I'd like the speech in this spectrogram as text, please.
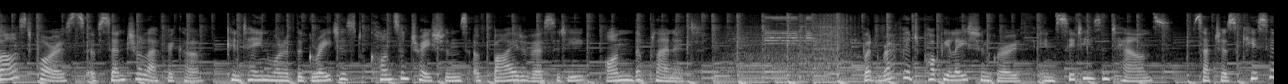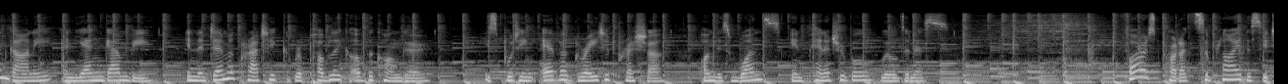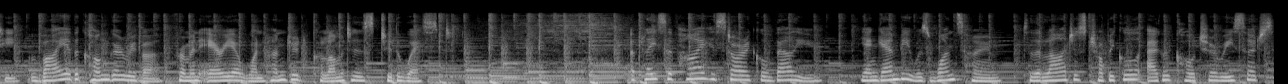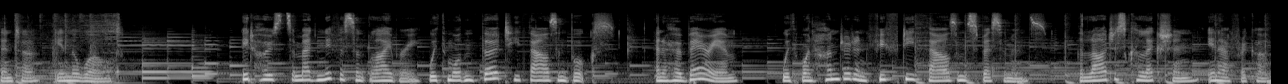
vast forests of Central Africa contain one of the greatest concentrations of biodiversity on the planet. But rapid population growth in cities and towns, such as Kisangani and Yangambi in the Democratic Republic of the Congo, is putting ever greater pressure on this once impenetrable wilderness. Forest products supply the city via the Congo River from an area 100 kilometres to the west. A place of high historical value, Yangambi was once home to the largest tropical agriculture research centre in the world. It hosts a magnificent library with more than 30,000 books and a herbarium with 150,000 specimens, the largest collection in Africa.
